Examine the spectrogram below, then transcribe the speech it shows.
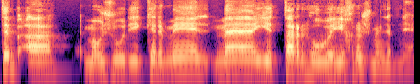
تبقى موجودة كرمال ما يضطر هو يخرج من لبنان.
